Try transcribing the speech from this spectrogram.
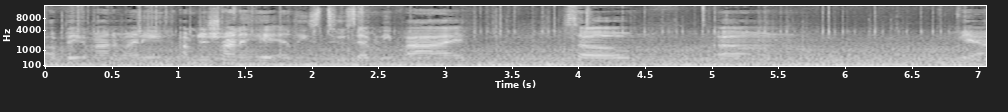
a big amount of money. I'm just trying to hit at least 275 so um, yeah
